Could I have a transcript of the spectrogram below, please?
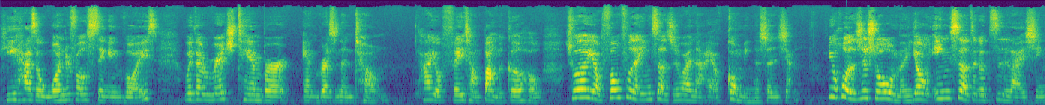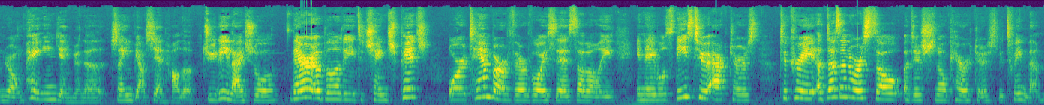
：He has a wonderful singing voice. With a rich timbre and resonant tone，他有非常棒的歌喉，除了有丰富的音色之外呢，还有共鸣的声响。又或者是说，我们用音色这个字来形容配音演员的声音表现。好了，举例来说，Their ability to change pitch or timbre of their voices subtly enables these two actors to create a dozen or so additional characters between them。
